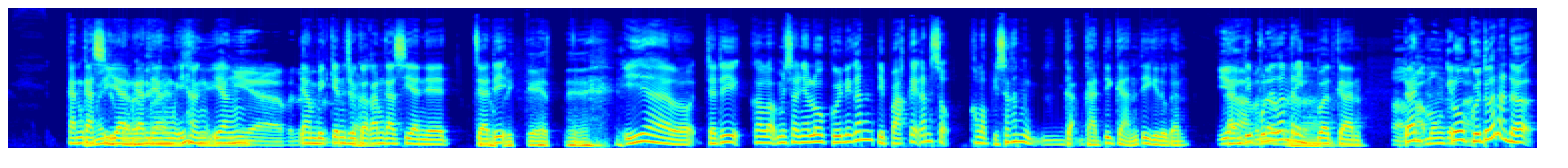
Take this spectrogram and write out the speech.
kan kasihan kan yang referensi. yang yang iya bener, yang bikin bener. juga kan kasihan ya. Jadi. Iya loh. Jadi kalau misalnya logo ini kan dipakai kan so, kalau bisa kan nggak ganti-ganti gitu kan. Iya, Ganti pun bener, itu kan bener. ribet kan. Dan mungkin logo itu kan ada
